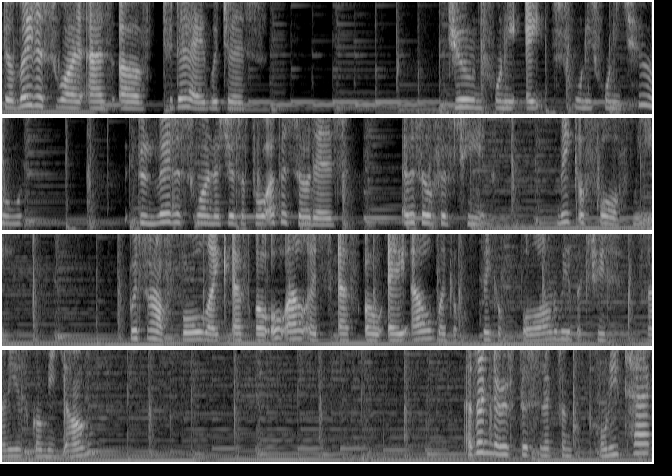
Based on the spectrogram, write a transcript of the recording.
the latest one as of today, which is June 28th, 2022, the latest one, which is a full episode, is episode 15 Make a Fool of Me. But it's not a full like F O O L, it's F O A L, like a make a fool out of me, like she's Sunny is gonna be young. And then there's this next one called Pony Tech.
